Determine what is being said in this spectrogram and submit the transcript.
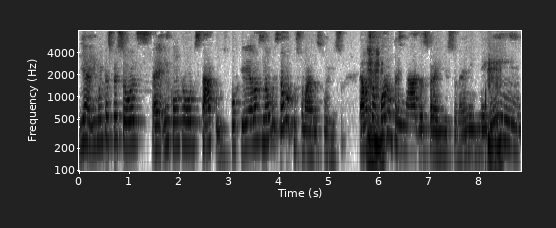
E aí muitas pessoas é, encontram obstáculos, porque elas não estão acostumadas com isso. Elas não uhum. foram treinadas para isso, né? Ninguém uhum.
